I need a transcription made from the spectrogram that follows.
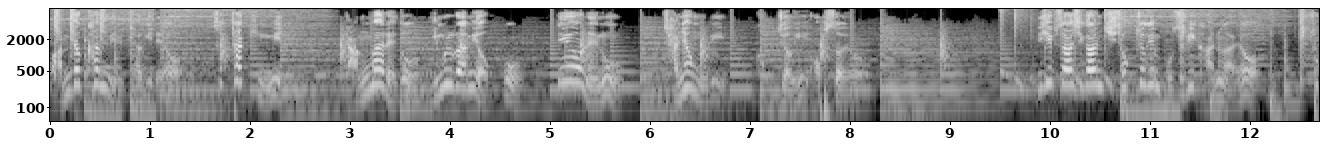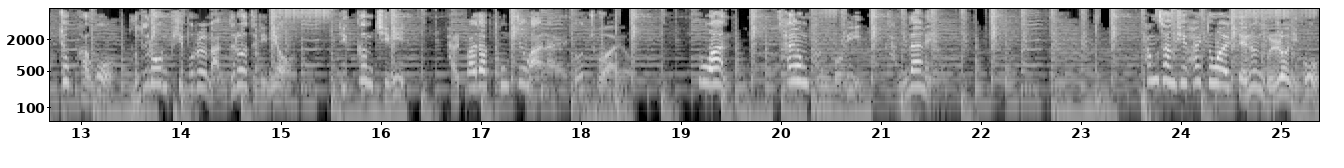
완벽한 밀착이 되어 스타킹 및 양말에도 이물감이 없고 떼어낸 후 잔여물이 걱정이 없어요. 24시간 지속적인 보습이 가능하여 촉촉하고 부드러운 피부를 만들어 드리며 뒤꿈치 및 발바닥 통증 완화에도 좋아요. 또한 사용 방법이 간단해요. 평상시 활동할 때는 물론이고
